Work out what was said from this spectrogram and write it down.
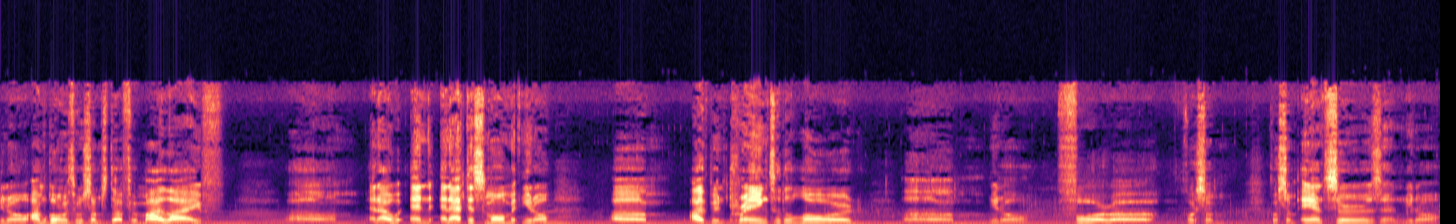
You know, I'm going through some stuff in my life, um, and I and and at this moment, you know, um, I've been praying to the Lord, um, you know, for uh, for some for some answers, and you know,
